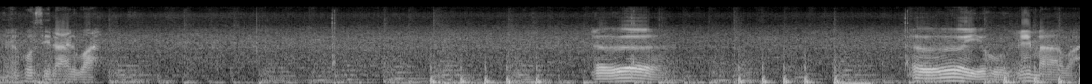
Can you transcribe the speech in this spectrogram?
แม่งโคตรเสียดายเลยวะ เออ เอ้ยโหไม่มาว่ะ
